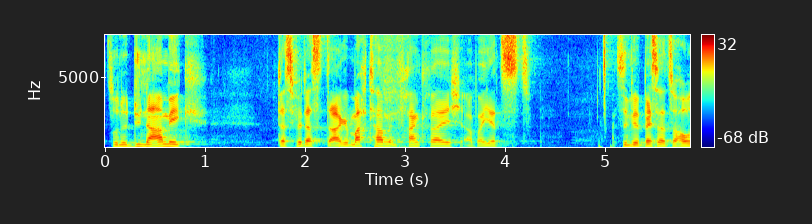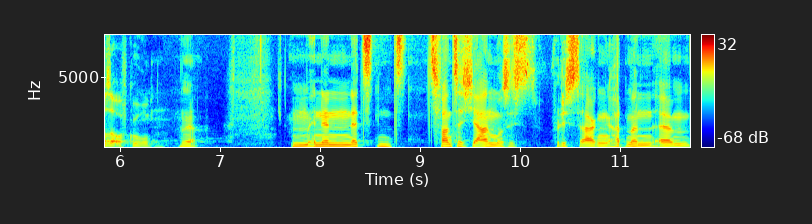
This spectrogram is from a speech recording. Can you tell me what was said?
so eine Dynamik, dass wir das da gemacht haben in Frankreich, aber jetzt sind wir besser zu Hause aufgehoben. Ja. Mm, In den letzten 20 Jahren, muss ich, würde ich sagen, hat man ähm,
